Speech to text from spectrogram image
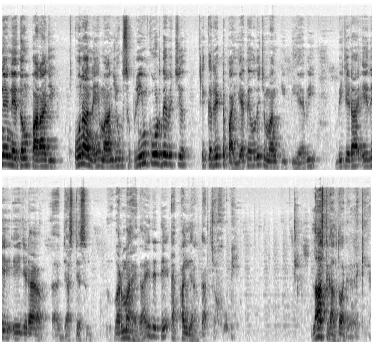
ਨੇ, ਨੇਦਮ ਪਾਰਾ ਜੀ, ਉਹਨਾਂ ਨੇ ਮਾਨਯੋਗ ਸੁਪਰੀਮ ਕੋਰਟ ਦੇ ਵਿੱਚ ਇੱਕ ਰਿਟ ਪਾਈ ਹੈ ਤੇ ਉਹਦੇ ਚ ਮੰਗ ਕੀਤੀ ਹੈ ਵੀ ਵੀ ਜਿਹੜਾ ਇਹਦੇ, ਇਹ ਜਿਹੜਾ ਜਸਟਿਸ ਵਰਮਾ ਹੈਗਾ, ਇਹਦੇ ਤੇ ਐਫ ਆਈ ਆਰ ਦਰਜ ਹੋਵੇ। ਲਾਸਟ ਗੱਲ ਤੁਹਾਡੇ ਨਾਲ ਕੀ ਆ।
